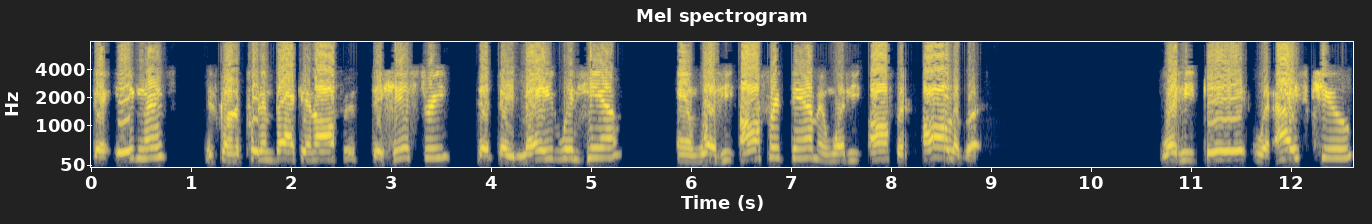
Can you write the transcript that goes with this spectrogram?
Their ignorance is going to put him back in office. The history that they made with him and what he offered them and what he offered all of us. What he did with Ice Cube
